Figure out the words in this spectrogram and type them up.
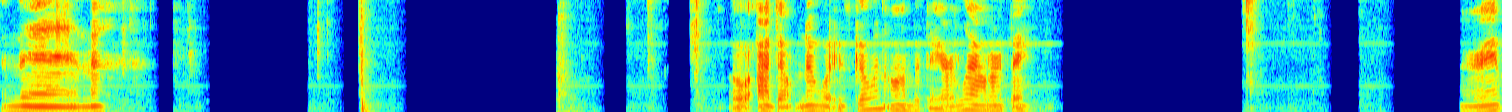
And then Oh, I don't know what is going on, but they are loud, aren't they? Alright.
